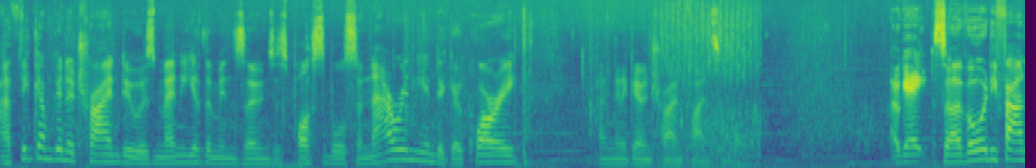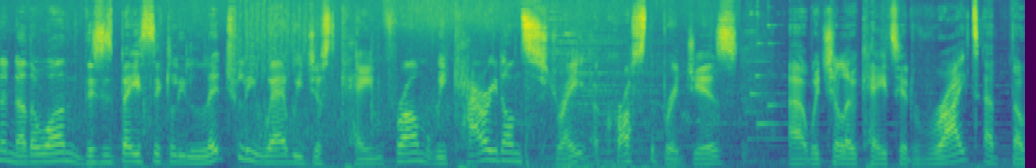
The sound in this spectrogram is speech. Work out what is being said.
I think I'm going to try and do as many of them in zones as possible. So now we're in the Indigo Quarry. I'm going to go and try and find some more. Okay, so I've already found another one. This is basically literally where we just came from. We carried on straight across the bridges, uh, which are located right at the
